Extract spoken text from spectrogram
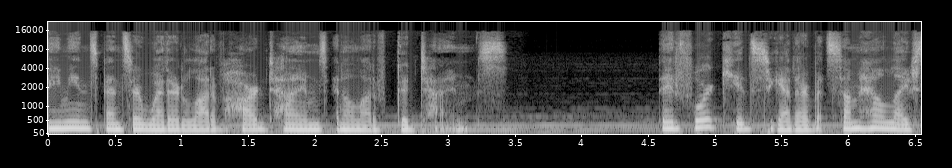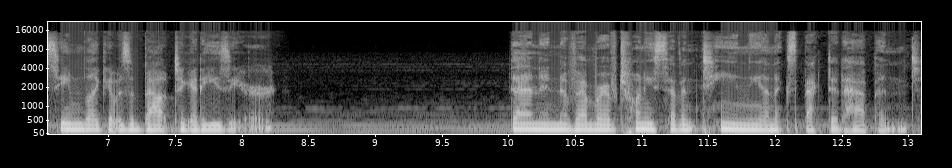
Amy and Spencer weathered a lot of hard times and a lot of good times. They had four kids together, but somehow life seemed like it was about to get easier. Then in November of 2017, the unexpected happened.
